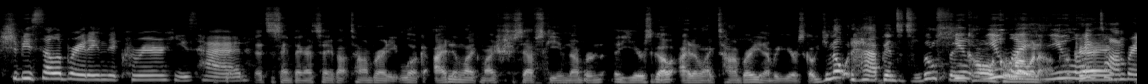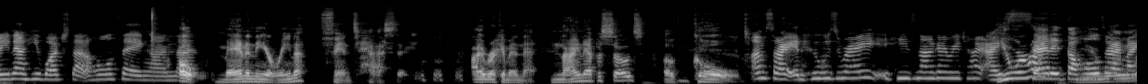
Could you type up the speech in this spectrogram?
Should be celebrating the career he's had. that's the same thing I'd say about Tom Brady. Look, I didn't like Mike Krzyzewski number n- years ago. I didn't like Tom Brady number years ago. You know what happens? It's a little thing You, called you growing like up. you okay? like Tom Brady now. He watched that whole thing on Oh. Man in the Arena, fantastic. I recommend that. Nine episodes of gold. I'm sorry, and who was right? He's not gonna retire. I you were said right. it the whole were time. I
